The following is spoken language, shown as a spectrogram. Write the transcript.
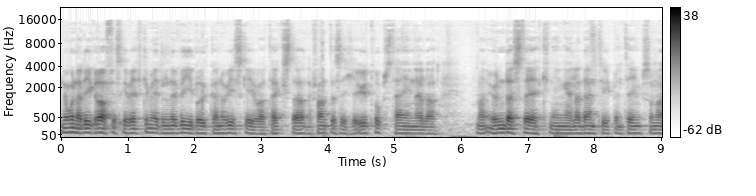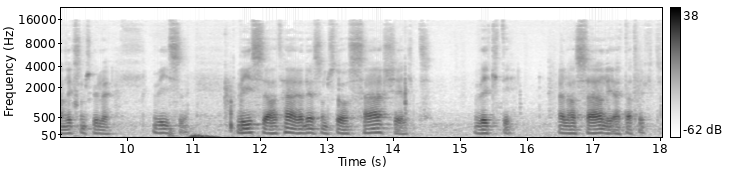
noen av de grafiske virkemidlene vi bruker når vi skriver tekster. Det fantes ikke utropstegn eller understrekning eller den typen ting som man liksom skulle vise. Vise at her er det som står særskilt viktig, eller har særlig ettertrykt.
